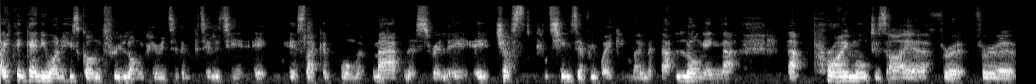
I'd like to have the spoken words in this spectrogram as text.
I think anyone who's gone through long periods of infertility, it, it's like a form of madness, really. It just consumes every waking moment. That longing, that that primal desire for a, for a,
